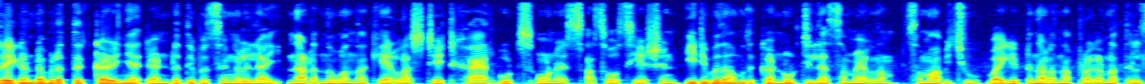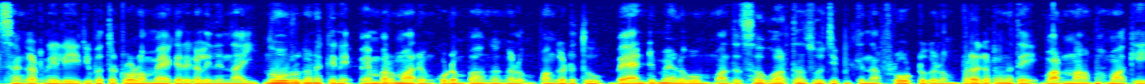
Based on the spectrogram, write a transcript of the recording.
ശ്രീകണ്ഠപുരത്ത് കഴിഞ്ഞ രണ്ട് ദിവസങ്ങളിലായി നടന്നുവന്ന Kerala state hire goods owners association ഇരുപതാമത് കണ്ണൂർ ജില്ലാ സമ്മേളനം സമാപിച്ചു. വൈകിട്ട് നടന്ന പ്രകടനത്തിൽ സംഘടനയിലെ ഇരുപത്തെട്ടോളം മേഖലകളിൽ നിന്നായി നൂറുകണക്കിന് മെമ്പർമാരും കുടുംബാംഗങ്ങളും പങ്കെടുത്തു. ബാൻഡ് മേളവും മതസൗഹാർദ്ദം സൂചിപ്പിക്കുന്ന ഫ്ലോട്ടുകളും പ്രകടനത്തെ വർണാഭമാക്കി.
